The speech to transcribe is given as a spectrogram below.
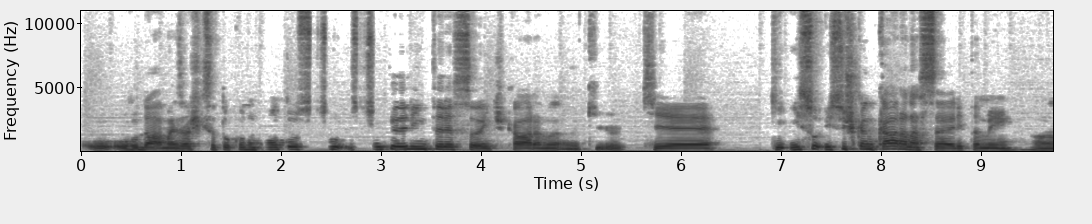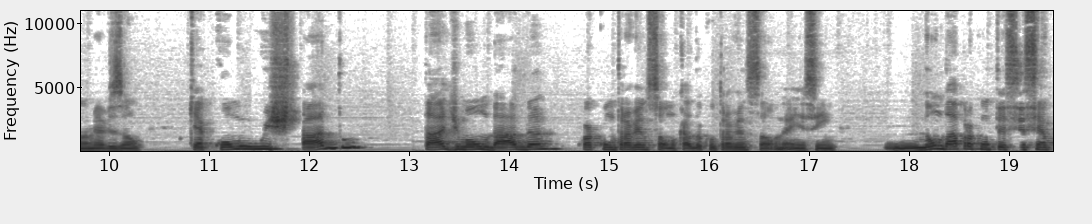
O, o Rudá, mas acho que você tocou num ponto su super interessante, cara, né? que, que é que isso, isso escancara na série também, na minha visão, que é como o Estado tá de mão dada com a contravenção, no caso da contravenção, né? E assim, não dá para acontecer sem a,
